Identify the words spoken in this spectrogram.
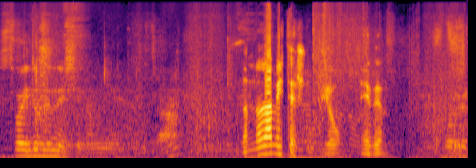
z twojej drużyny się na mnie rzuca? No, no na mnie też wziął, nie wiem. Kur-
